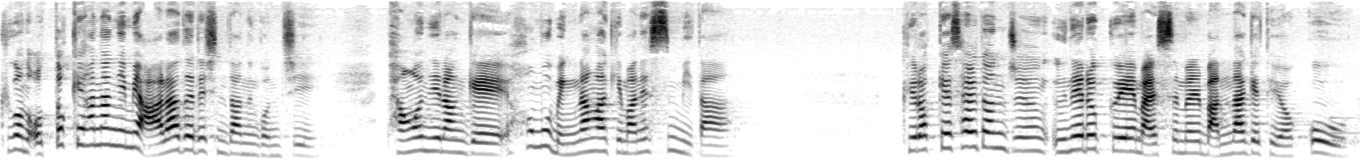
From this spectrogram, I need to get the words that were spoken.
그건 어떻게 하나님이 알아들으신다는 건지 방언이란 게 허무 맹랑하기만 했습니다. 그렇게 살던 중 은혜롭교의 말씀을 만나게 되었고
